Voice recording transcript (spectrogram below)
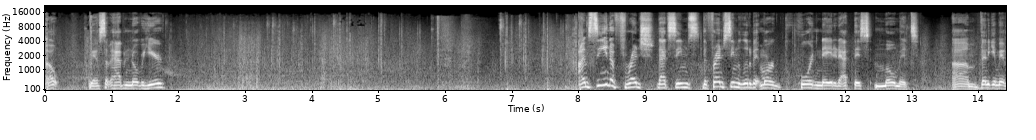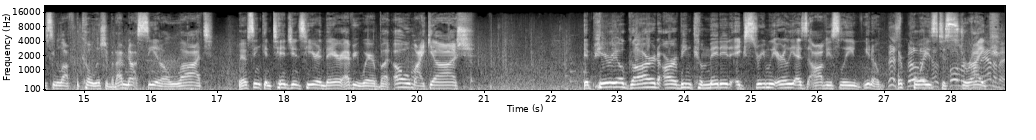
Oh, we have something happening over here. I'm seeing a French that seems, the French seem a little bit more coordinated at this moment. Um, then again, we haven't seen a lot from the coalition, but I'm not seeing a lot. We have seen contingents here and there everywhere, but oh my gosh. Imperial Guard are being committed extremely early as obviously, you know, This they're poised to strike. the.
